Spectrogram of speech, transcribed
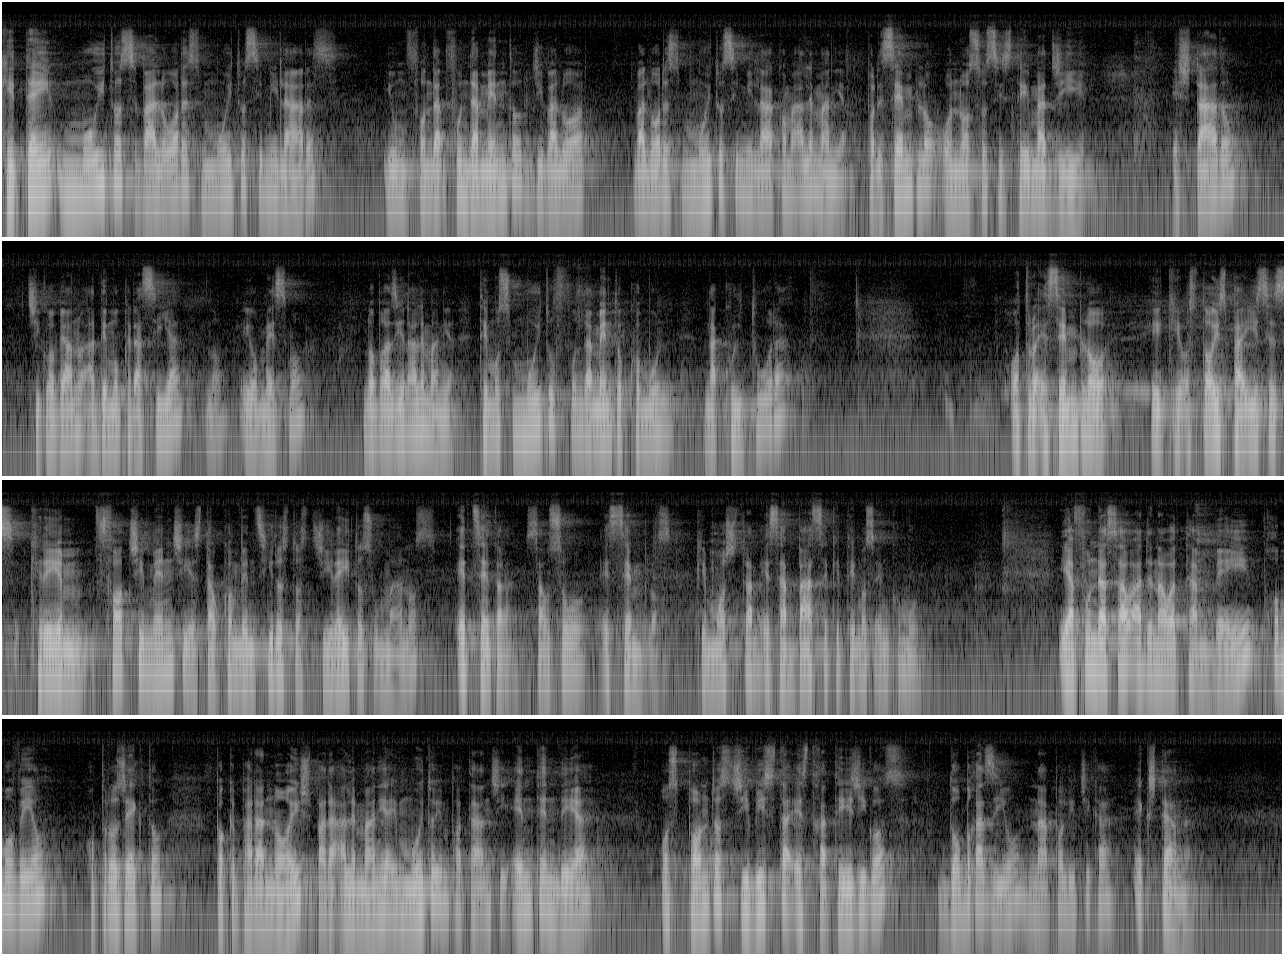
que tem muitos valores muito similares e um funda fundamento de valor valores muito similares com a Alemanha. Por exemplo, o nosso sistema de Estado, de governo, a democracia, não? é o mesmo no Brasil e na Alemanha. Temos muito fundamento comum na cultura. Outro exemplo é que os dois países creem fortemente e estão convencidos dos direitos humanos, etc. São só exemplos que mostram essa base que temos em comum. E a Fundação Adenauer também promoveu o projeto, porque para nós, para a Alemanha, é muito importante entender os pontos de vista estratégicos do Brasil na política externa.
